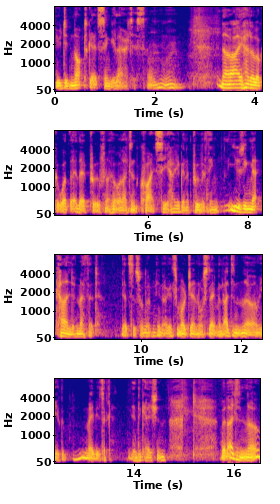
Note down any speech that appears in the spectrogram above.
you did not get singularities. Mm-hmm. Now, I had a look at what their, their proof, and I thought, well, I didn't quite see how you're going to prove a thing using that kind of method. That's a sort mm-hmm. of, you know, it's a more general statement. I didn't know. I mean, you could, maybe it's an indication. But I didn't know.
